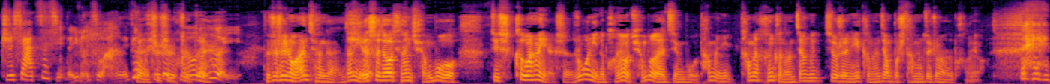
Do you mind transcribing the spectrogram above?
之下自己的一种自我安慰，并不是对朋友的恶意。对，这是一种安全感。但你的社交圈全部。就是客观上也是，如果你的朋友全部都在进步，他们你他们很可能将跟就是你可能将不是他们最重要的朋友，对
